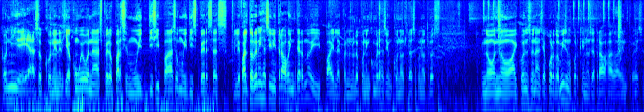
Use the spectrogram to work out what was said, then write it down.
con ideas o con energía, con huevonadas, pero parece muy disipadas o muy dispersas, que le falta organización y trabajo interno y baila, cuando uno lo pone en conversación con otras, con otros, no, no hay consonancia por lo mismo, porque no se ha trabajado adentro de eso.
